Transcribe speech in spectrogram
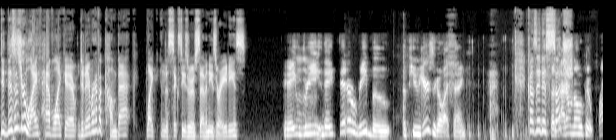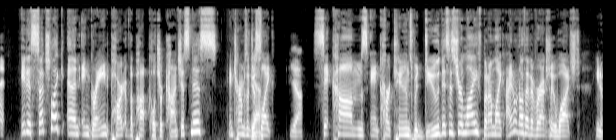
did this is your life have like a did it ever have a comeback like in the 60s or 70s or 80s They hmm. re they did a reboot a few years ago, I think. because it is But such I don't know if it went. It is such like an ingrained part of the pop culture consciousness in terms of just Yeah. like Yeah. sitcoms and cartoons would do this is your life but i'm like i don't know if i've ever actually watched you know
